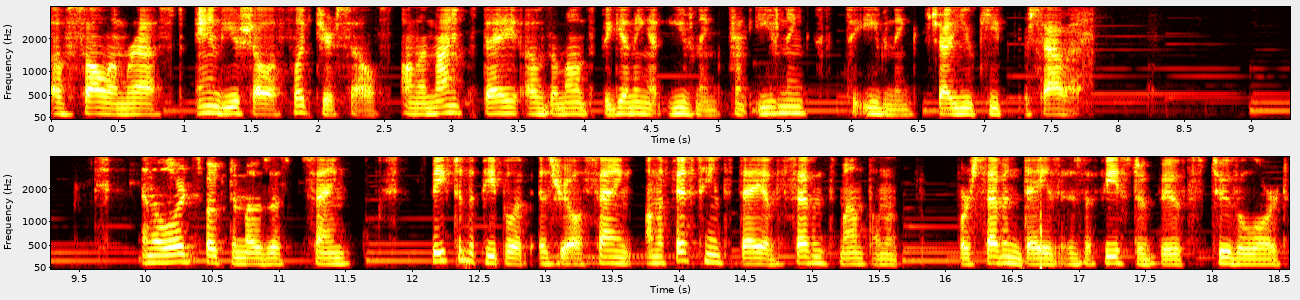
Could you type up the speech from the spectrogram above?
of solemn rest, and you shall afflict yourselves. On the ninth day of the month, beginning at evening, from evening to evening, shall you keep your Sabbath. And the Lord spoke to Moses, saying, Speak to the people of Israel, saying, On the fifteenth day of the seventh month, on the, for seven days is the feast of booths to the Lord.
